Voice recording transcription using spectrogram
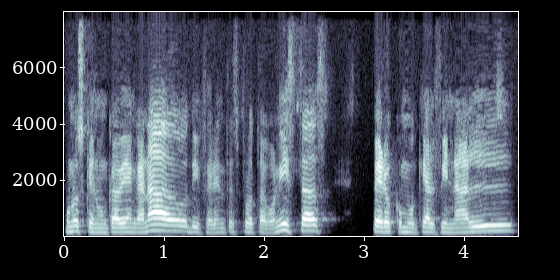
unos que nunca habían ganado, diferentes protagonistas, pero como que al final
